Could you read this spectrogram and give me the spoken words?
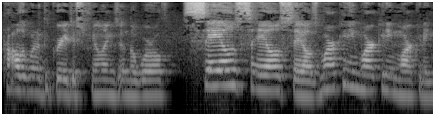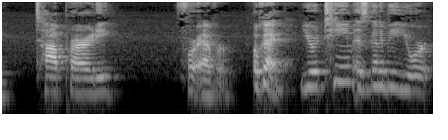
probably one of the greatest feelings in the world. Sales, sales, sales, marketing, marketing, marketing, top priority forever. Okay, your team is going to be your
